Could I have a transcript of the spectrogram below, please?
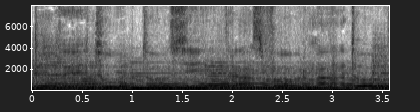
dove tutto si trasforma, dove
